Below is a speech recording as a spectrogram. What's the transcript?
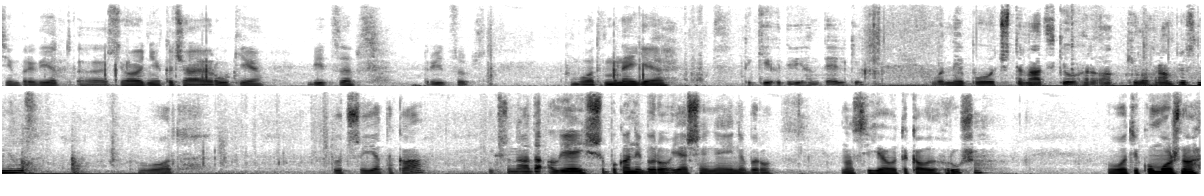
Всім привіт! Е, Сьогодні качаю руки, біцепс, трицепс. Вот, в мене є таких дві гантельки. Вони по 14 кілограм, кілограм плюс-мінус. Тут ще є така, якщо треба, але я її ще поки не беру. Я ще неї не беру. У нас є отака от груша, вот, яку можна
